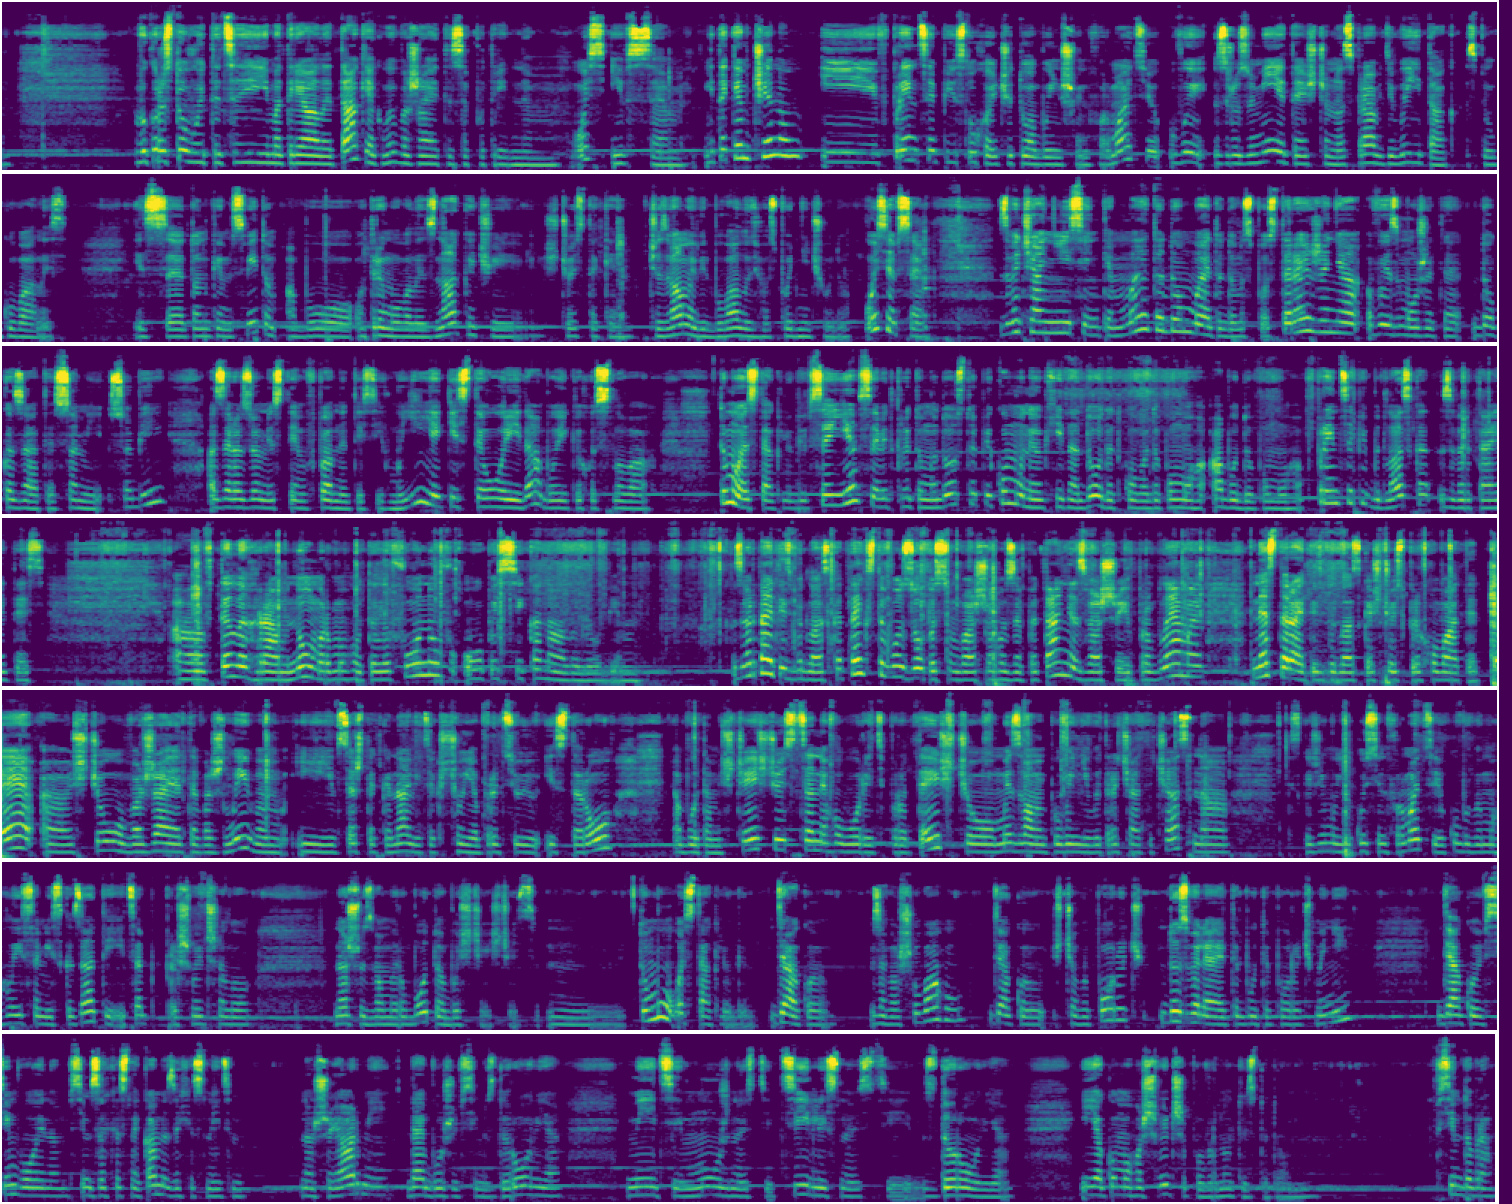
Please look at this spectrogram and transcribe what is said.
Використовуйте ці матеріали так, як ви вважаєте за потрібним. Ось і все. І таким чином, і в принципі, слухаючи ту або іншу інформацію, ви зрозумієте, що насправді ви і так спілкувались із е, тонким світом, або отримували знаки, чи щось таке, чи з вами відбувалось Господнє чудо. Ось і все. Звичайнісіньким методом, методом спостереження, ви зможете доказати самі собі, а заразом із тим впевнитись і в моїй якійсь теорії да, або якихось словах. Тому ось так, любі, все є, все в відкритому доступі. Кому необхідна додаткова допомога або допомога, в принципі, будь ласка, звертайтесь в Телеграм. Номер мого телефону в описі каналу, любі. Звертайтесь, будь ласка, текстово з описом вашого запитання, з вашої проблеми. Не старайтесь, будь ласка, щось приховати те, що вважаєте важливим. І все ж таки, навіть якщо я працюю із таро, або там ще щось, це не говорить про те, що ми з вами повинні витрачати час на, скажімо, якусь інформацію, яку би ви могли самі сказати, і це б пришвидшило нашу з вами роботу або ще щось. Тому ось так, любі. Дякую за вашу увагу. Дякую, що ви поруч. Дозволяєте бути поруч мені. Дякую всім воїнам, всім захисникам і захисницям нашої армії. Дай Боже всім здоров'я, міці, мужності, цілісності, здоров'я і якомога швидше повернутися додому. Всім добра!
